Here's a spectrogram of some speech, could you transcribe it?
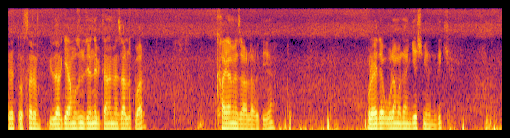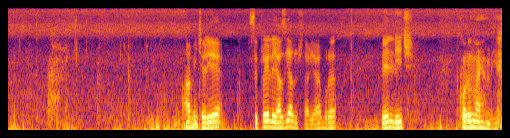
Evet dostlarım, güzergahımızın üzerinde bir tane mezarlık var. Kaya mezarları diye. Buraya da uğramadan geçmeyelim dedik. Abi içeriye spreyle yazı yazmışlar ya. Bura belli hiç korunmayan bir yer.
